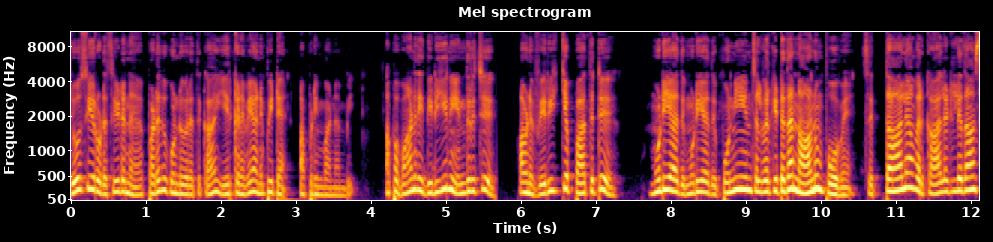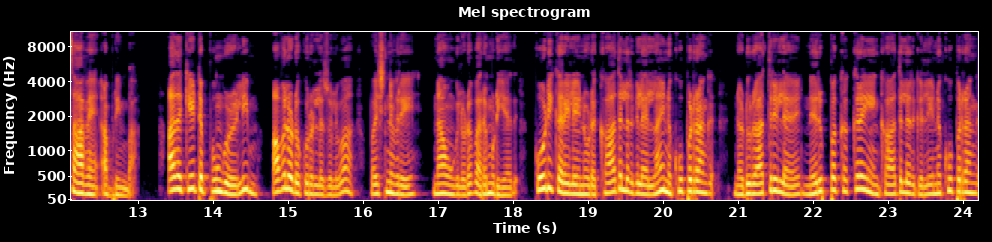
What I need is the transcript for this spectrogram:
ஜோசியரோட சீடனை படகு கொண்டு வரதுக்காக ஏற்கனவே அனுப்பிட்டேன் அப்படிம்பா நம்பி. அப்ப வானதி திடீர்னு எந்திரிச்சு அவனை வெறிக்க பார்த்துட்டு முடியாது முடியாது பொன்னியின் செல்வர்கிட்ட தான் நானும் போவேன். செத்தாலும் அவர் காலடியில தான் சாவேன் அப்படிம்பா. அதை கேட்ட பூங்குழலி அவளோட குரல்ல சொல்லுவா வைஷ்ணவரே நான் உங்களோட வர முடியாது. கோடிக்கரையில என்னோட காதலர்கள் எல்லாம் என்ன கூப்பிடுறாங்க. நடுராத்திரியில் நெருப்ப கக்கிற என் காதலர்கள் என்னை கூப்பிடுறாங்க.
